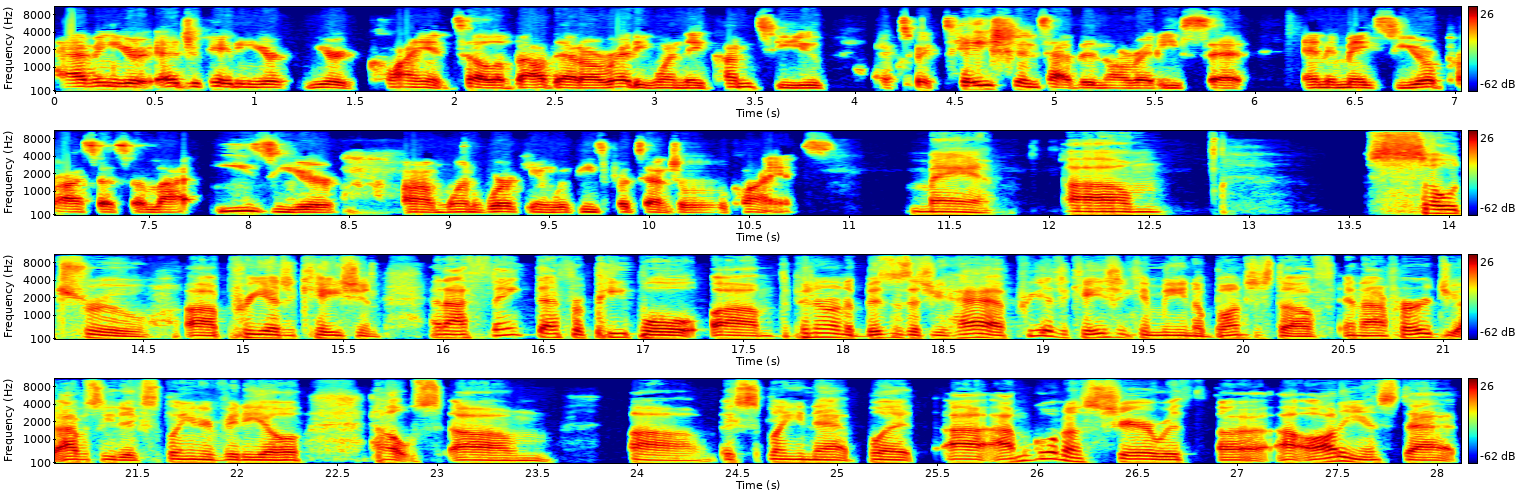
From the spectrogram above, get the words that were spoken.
having your educating your your clientele about that already when they come to you, expectations have been already set, and it makes your process a lot easier um, when working with these potential clients. Man, um, so true. Uh, pre-education, and I think that for people, um, depending on the business that you have, pre-education can mean a bunch of stuff. And I've heard you obviously the explainer video helps. Um, uh, explain that. But I, am going to share with uh, our audience that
